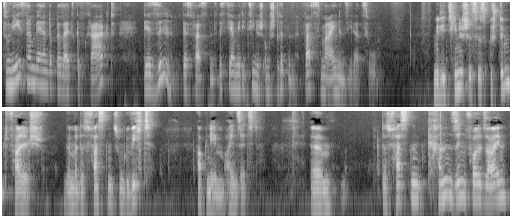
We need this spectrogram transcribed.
Zunächst haben wir Herrn Dr. Seitz gefragt, der Sinn des Fastens ist ja medizinisch umstritten. Was meinen Sie dazu? Medizinisch ist es bestimmt falsch, wenn man das Fasten zum Gewicht abnehmen einsetzt. Ähm, das Fasten kann sinnvoll sein,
